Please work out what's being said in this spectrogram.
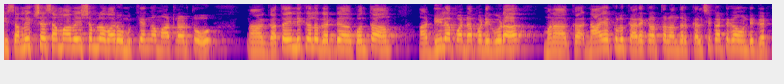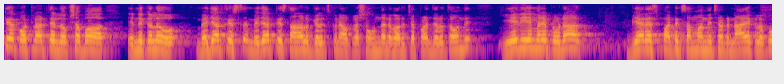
ఈ సమీక్ష సమావేశంలో వారు ముఖ్యంగా మాట్లాడుతూ గత ఎన్నికల్లో గడ్డ కొంత డీలా పడ్డప్పటికీ కూడా మన నాయకులు కార్యకర్తలు అందరూ కలిసికట్టుగా ఉండి గట్టిగా కొట్లాడితే లోక్సభ ఎన్నికల్లో మెజార్టీ మెజార్టీ స్థానాలు గెలుచుకునే అవకాశం ఉందని వారు చెప్పడం జరుగుతుంది ఏది ఏమైనప్పుడు కూడా బీఆర్ఎస్ పార్టీకి సంబంధించిన నాయకులకు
